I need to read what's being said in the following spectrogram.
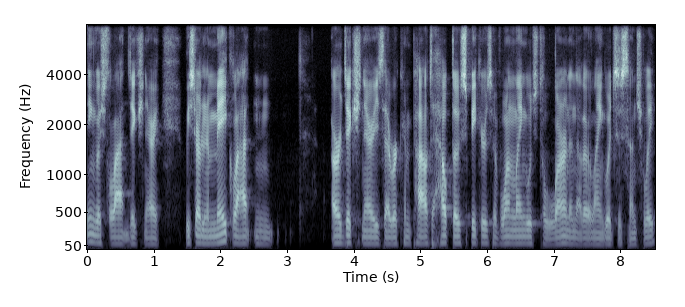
english to latin dictionary. We started to make latin or dictionaries that were compiled to help those speakers of one language to learn another language essentially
